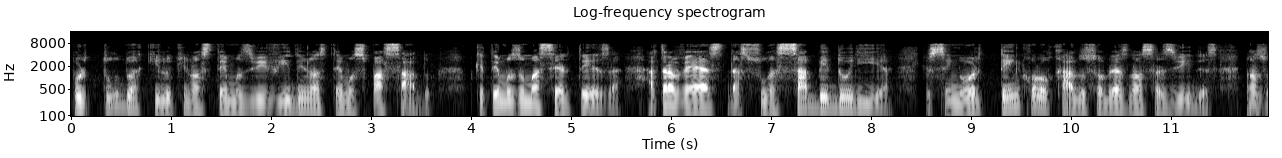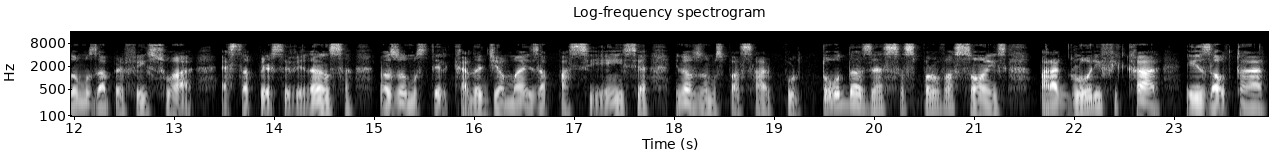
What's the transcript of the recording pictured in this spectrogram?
por tudo aquilo que nós temos vivido e nós temos passado, porque temos uma certeza, através da sua sabedoria que o Senhor tem colocado sobre as nossas vidas, nós vamos aperfeiçoar esta perseverança, nós vamos ter cada dia mais a paciência e nós vamos passar por todas essas provações para glorificar, exaltar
